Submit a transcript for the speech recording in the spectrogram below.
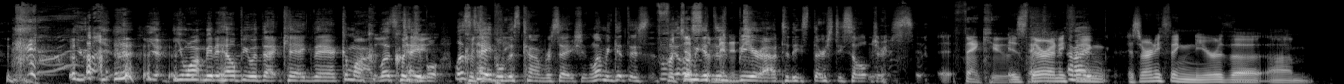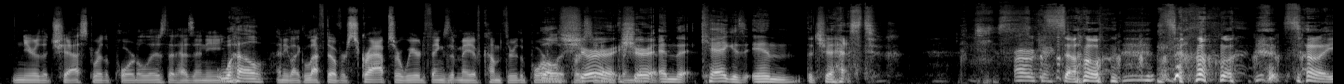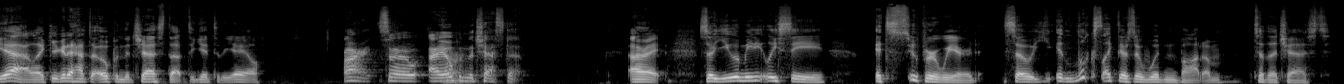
you, you want me to help you with that keg there? Come on, let's could you- table. let's table this conversation. Let me get this. let me get this minute. beer out to these thirsty soldiers. Thank you. Is thank there you. anything? Is there anything near the um, near the chest where the portal is that has any Well- any like leftover scraps or weird things that may have come through the portal? well, that Percy sure, hadn't sure, and the keg is in the chest. Okay. So, so, so yeah, like you're gonna have to open the chest up to get to the ale. All right. So I open the chest up. All right. So you immediately see it's super weird. So it looks like there's a wooden bottom to the chest,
